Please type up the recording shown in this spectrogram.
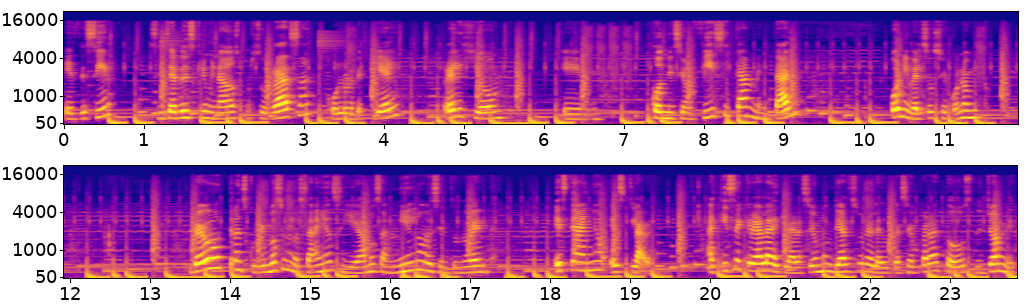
es decir, sin ser discriminados por su raza, color de piel, religión, em, condición física, mental o nivel socioeconómico. Luego transcurrimos en los años y llegamos a 1990. Este año es clave, Aquí se crea la Declaración Mundial sobre la Educación para Todos de Jomnet.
